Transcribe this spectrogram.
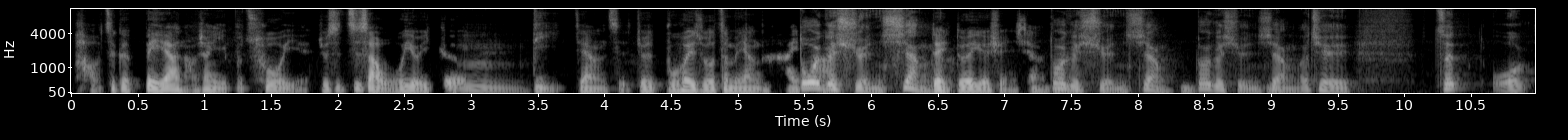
好这个备案好像也不错耶，就是至少我有一个底这样子，嗯、就是不会说这么样的害怕，多一个选项、啊，对，多一个选项，多一个选项，多一个选项，而且这我。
